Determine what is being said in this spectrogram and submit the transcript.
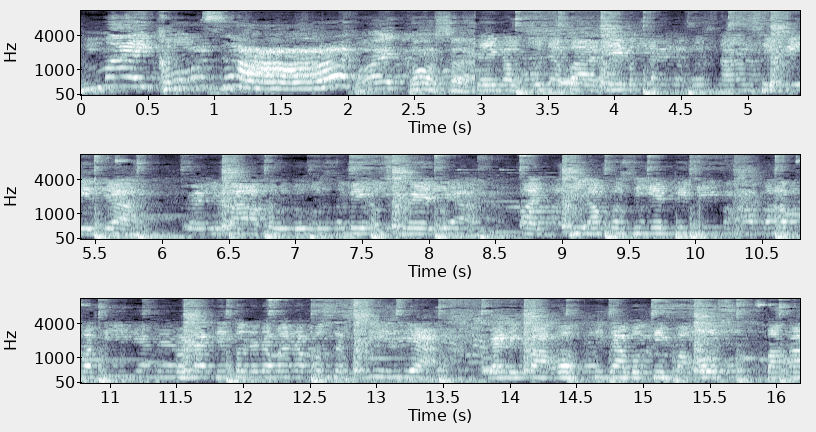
My Kosa! Mike Kosa. Teka muna pare, magtatapos na ang Sevilla Galing pa ako doon sa may Australia At di ako si MPG, mahaba ang patilya Pero nandito na naman ako sa Sicilia Galing pa ako, tinawag ni Paos Mga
